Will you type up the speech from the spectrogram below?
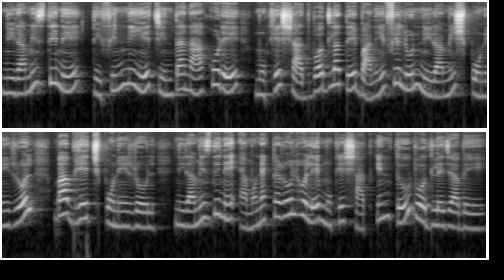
নিরামিষ দিনে টিফিন নিয়ে চিন্তা না করে মুখের স্বাদ বদলাতে বানিয়ে ফেলুন নিরামিষ পনির রোল বা ভেজ পনির রোল। নিরামিষ দিনে এমন একটা রোল হলে মুখের স্বাদ কিন্তু বদলে যাবে।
